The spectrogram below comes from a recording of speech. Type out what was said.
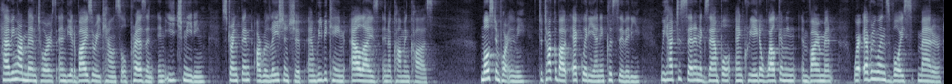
Having our mentors and the advisory council present in each meeting strengthened our relationship and we became allies in a common cause. Most importantly, to talk about equity and inclusivity, we had to set an example and create a welcoming environment where everyone's voice mattered,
